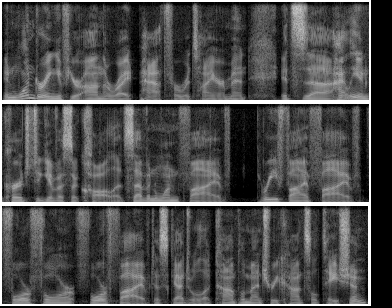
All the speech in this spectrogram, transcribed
and wondering if you're on the right path for retirement, it's uh, highly encouraged to give us a call at 715 355 4445 to schedule a complimentary consultation.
